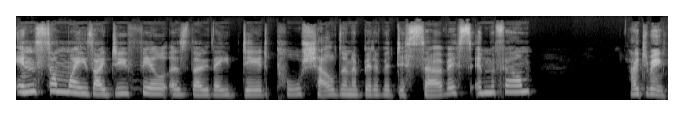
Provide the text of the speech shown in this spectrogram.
in some ways, I do feel as though they did Paul Sheldon a bit of a disservice in the film. How do you mean?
